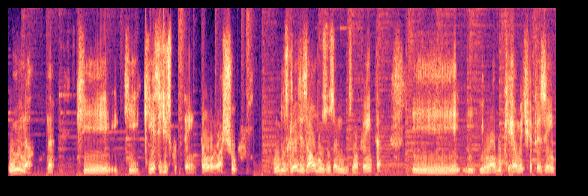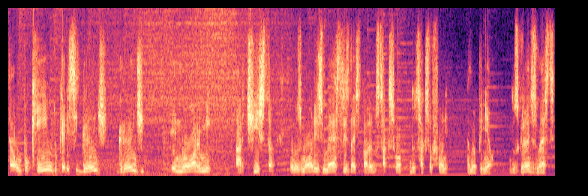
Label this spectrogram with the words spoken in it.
una, né? Que, que, que esse disco tem. Então, eu acho um dos grandes álbuns dos anos 90 e, e, e, um álbum que realmente representa um pouquinho do que era esse grande, grande, enorme artista, um dos maiores mestres da história do, saxo, do saxofone, na minha opinião, um dos grandes mestres.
